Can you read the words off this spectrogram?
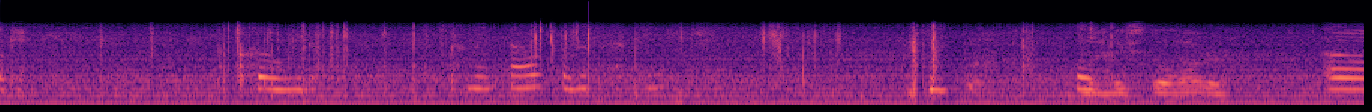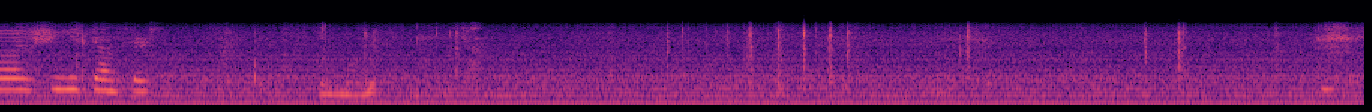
Okay. Code coming out of the package. Maddie's still out or Uh, she's downstairs. her mommy? Okay.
